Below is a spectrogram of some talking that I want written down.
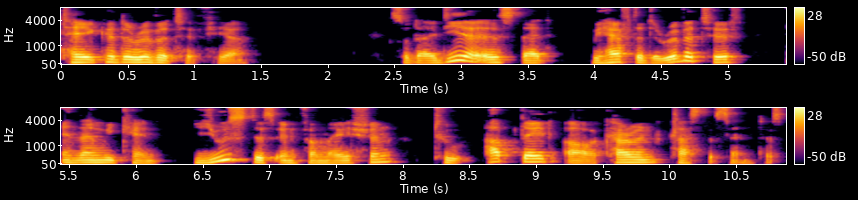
take a derivative here. So the idea is that we have the derivative and then we can use this information to update our current cluster centers.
